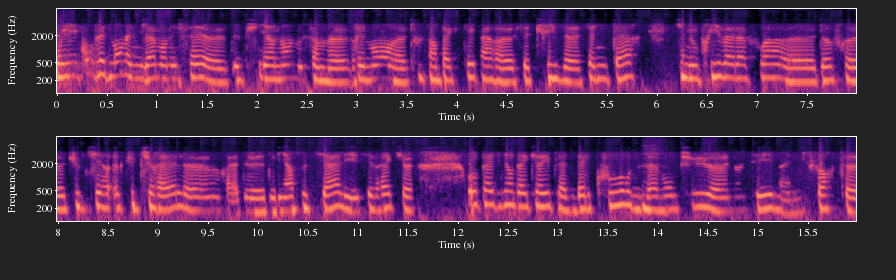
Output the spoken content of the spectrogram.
Oui, complètement Manila, mais en effet, euh, depuis un an, nous sommes euh, vraiment euh, tous impactés par euh, cette crise sanitaire qui nous prive à la fois d'offres cultur- culturelles, voilà, de, de liens sociaux. Et c'est vrai que au pavillon d'accueil Place Bellecour, nous Mhm. avons pu noter ben, une forte...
